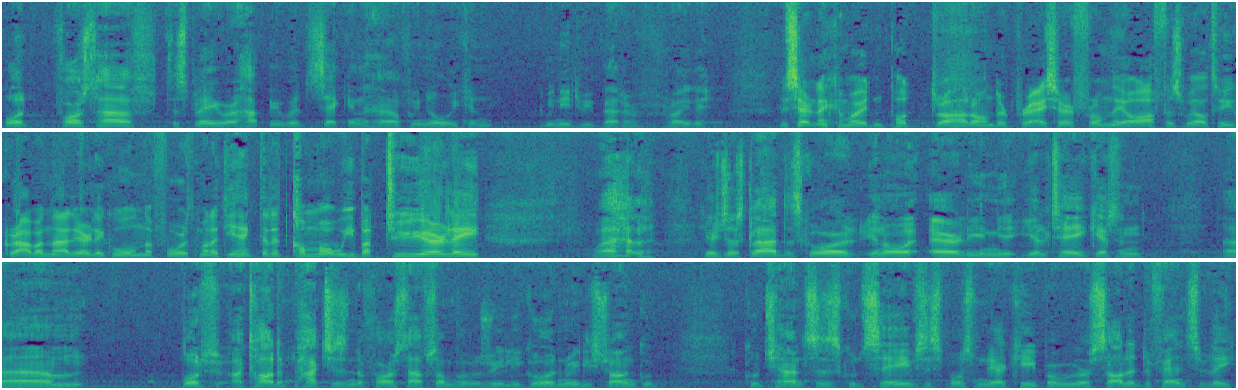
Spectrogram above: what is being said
But first half display we're happy with. Second half we know we can we need to be better for Friday. We certainly come out and put Drogheda under pressure from the off as well too, grabbing that early goal in the fourth minute. Do you think that it come a wee bit too early? Well, you're just glad to score, you know, early and you, will take it. And um, but I thought the patches in the first half, some of it was really good and really strong, good, good chances, good saves. I suppose from their keeper, we were solid defensively.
